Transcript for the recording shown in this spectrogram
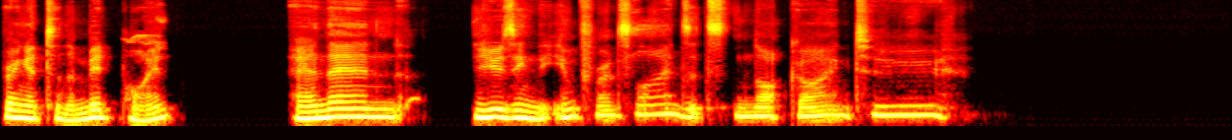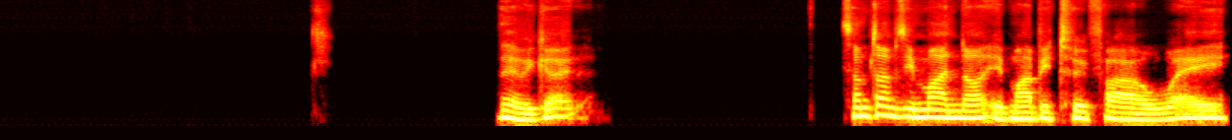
bring it to the midpoint, and then using the inference lines, it's not going to There we go. Sometimes you might not, it might be too far away.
